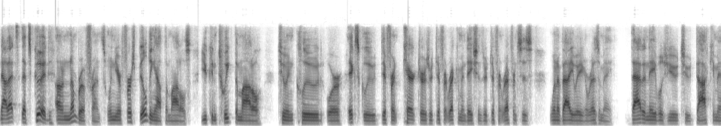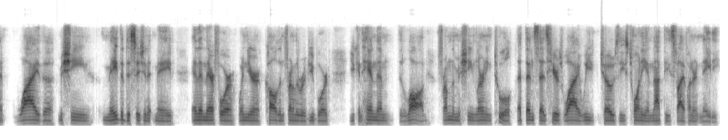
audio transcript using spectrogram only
Now that's that's good on a number of fronts. When you're first building out the models, you can tweak the model to include or exclude different characters or different recommendations or different references when evaluating a resume. That enables you to document why the machine made the decision it made and then therefore when you're called in front of the review board you can hand them the log from the machine learning tool that then says, here's why we chose these 20 and not these 580.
